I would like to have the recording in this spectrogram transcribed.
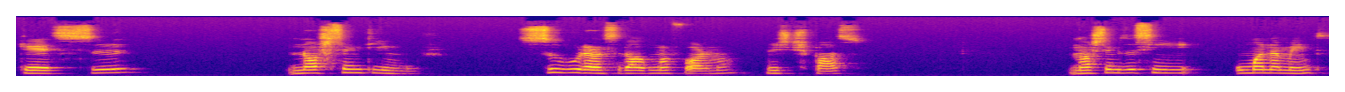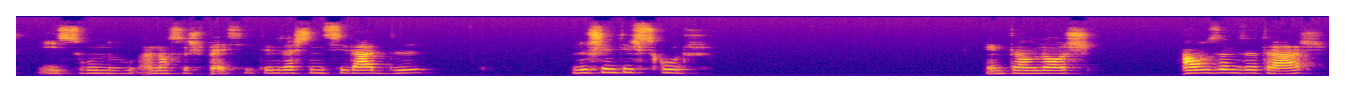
Que é se nós sentimos segurança de alguma forma, neste espaço. Nós temos assim, humanamente, e segundo a nossa espécie, temos esta necessidade de nos sentir seguros. Então nós, há uns anos atrás,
